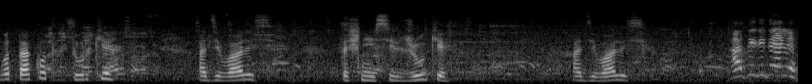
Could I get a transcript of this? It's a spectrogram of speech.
Вот так вот турки одевались, точнее сельджуки одевались. Gidelim.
